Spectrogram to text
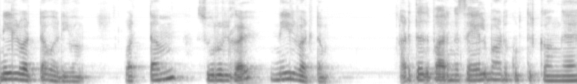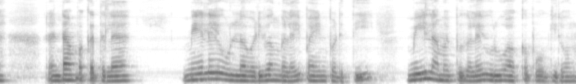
நீள்வட்ட வடிவம். வட்டம் சுருள்கள் நீள்வட்டம். அடுத்தது பாருங்கள் செயல்பாடு கொடுத்துருக்காங்க. ரெண்டாம் பக்கத்தில் மேலே உள்ள வடிவங்களை பயன்படுத்தி மீள் அமைப்புகளை உருவாக்க போகிறோம்.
